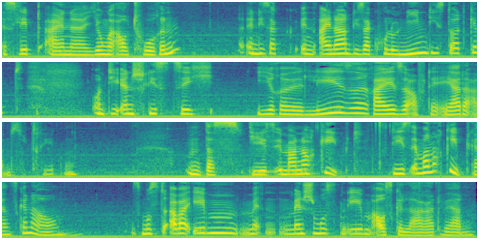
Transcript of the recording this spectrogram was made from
es lebt eine junge Autorin in, dieser, in einer dieser Kolonien, die es dort gibt. Und die entschließt sich, ihre Lesereise auf der Erde anzutreten. Und das Die es immer noch gibt. die es immer noch gibt, ganz genau. Es musste aber eben, Me- Menschen mussten eben ausgelagert werden.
